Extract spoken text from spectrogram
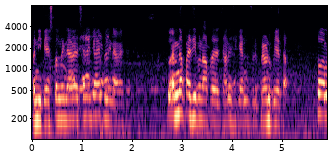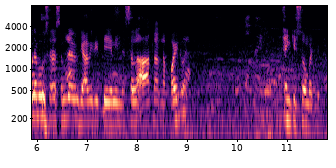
બંને ભેંસ પણ લઈને આવ્યા છે અને ગાય પણ લઈને આવ્યા છે. તો એમના પાસેથી પણ આપણે જાણી શકીએ, એમની જોડે પ્રવીણભાઈ હતા. તો એમણે બહુ સરસ સમજાવ્યું કે આવી રીતે એની નસલના આટલા આટલા પોઈન્ટ હોય. થેન્ક યુ સો મચ મિત્રો.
